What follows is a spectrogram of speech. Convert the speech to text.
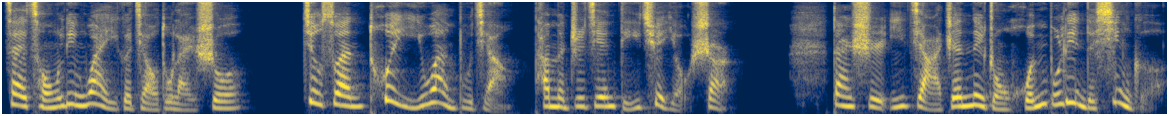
再从另外一个角度来说，就算退一万步讲，他们之间的确有事儿。但是以贾珍那种混不吝的性格，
